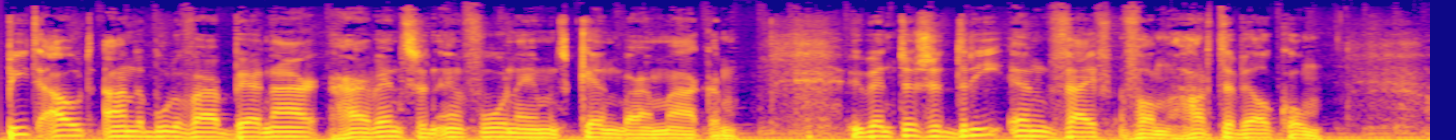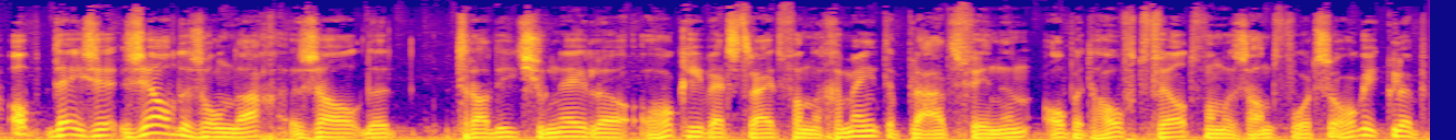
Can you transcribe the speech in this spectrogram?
Piet Oud aan de boulevard Bernard haar wensen en voornemens kenbaar maken. U bent tussen 3 en 5 van harte welkom. Op dezezelfde zondag zal de traditionele hockeywedstrijd van de gemeente plaatsvinden op het hoofdveld van de Zandvoortse hockeyclub.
